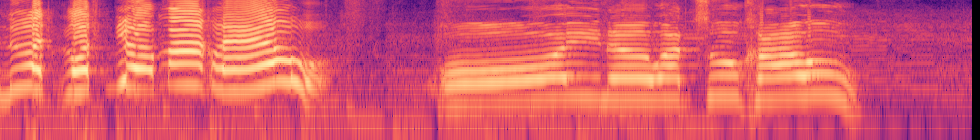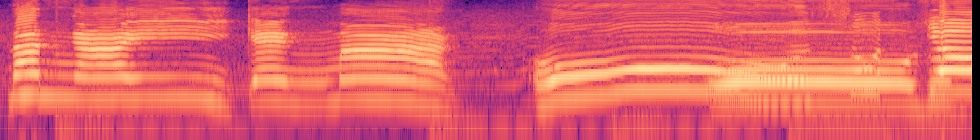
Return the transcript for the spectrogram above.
เลือดลดเยอะมากแล้ว โอ้ยเนอร์วัดสู้เขา นั่นไง เก่งมาก โอ้โอ้สุดยอ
